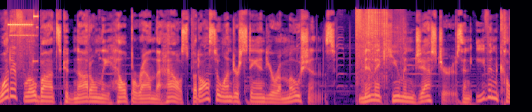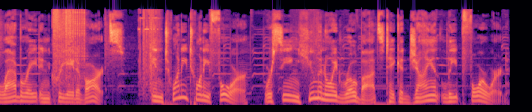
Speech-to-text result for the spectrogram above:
What if robots could not only help around the house but also understand your emotions, mimic human gestures, and even collaborate in creative arts? In 2024, we're seeing humanoid robots take a giant leap forward,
